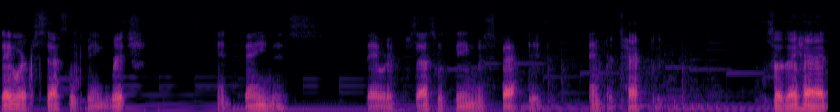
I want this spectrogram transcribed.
They were obsessed with being rich and famous. They were obsessed with being respected and protected. So they had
